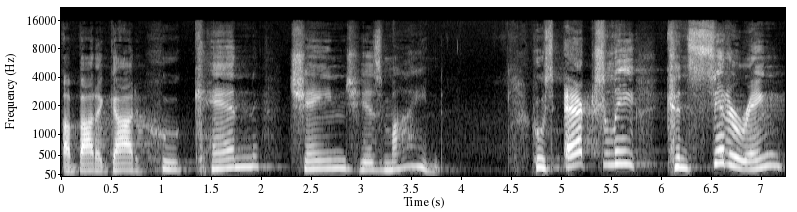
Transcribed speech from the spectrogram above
about a God who can change his mind, who's actually considering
